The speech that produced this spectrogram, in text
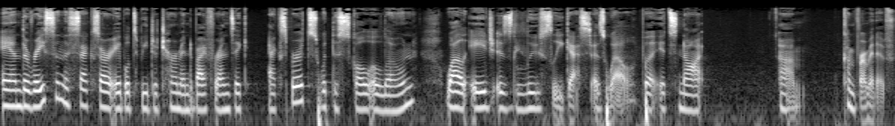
and the race and the sex are able to be determined by forensic experts with the skull alone, while age is loosely guessed as well, but it's not um, confirmative.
